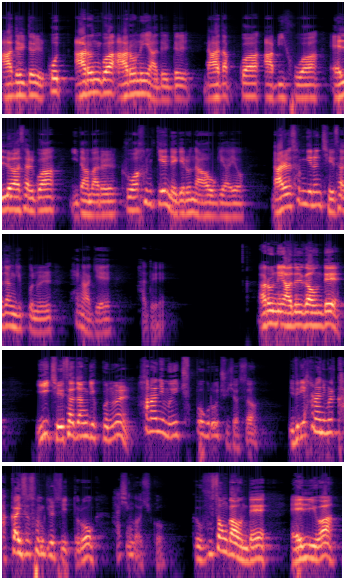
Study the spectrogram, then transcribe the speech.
아들들 곧 아론과 아론의 아들들 나답과 아비후와 엘르아살과 이다마를 그와 함께 내게로 나오게 하여 나를 섬기는 제사장 직분을 행하게 하되 아론의 아들 가운데 이 제사장 직분을 하나님의 축복으로 주셔서 이들이 하나님을 가까이서 섬길 수 있도록 하신 것이고 그 후손 가운데 엘리와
